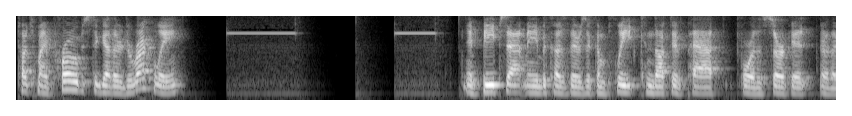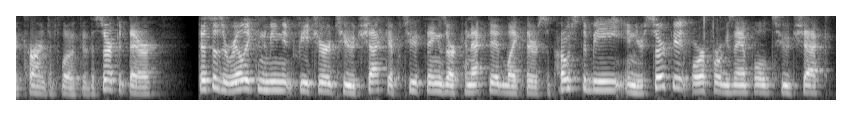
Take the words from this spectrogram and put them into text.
touch my probes together directly, it beeps at me because there's a complete conductive path for the circuit or the current to flow through the circuit there. This is a really convenient feature to check if two things are connected like they're supposed to be in your circuit, or for example, to check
